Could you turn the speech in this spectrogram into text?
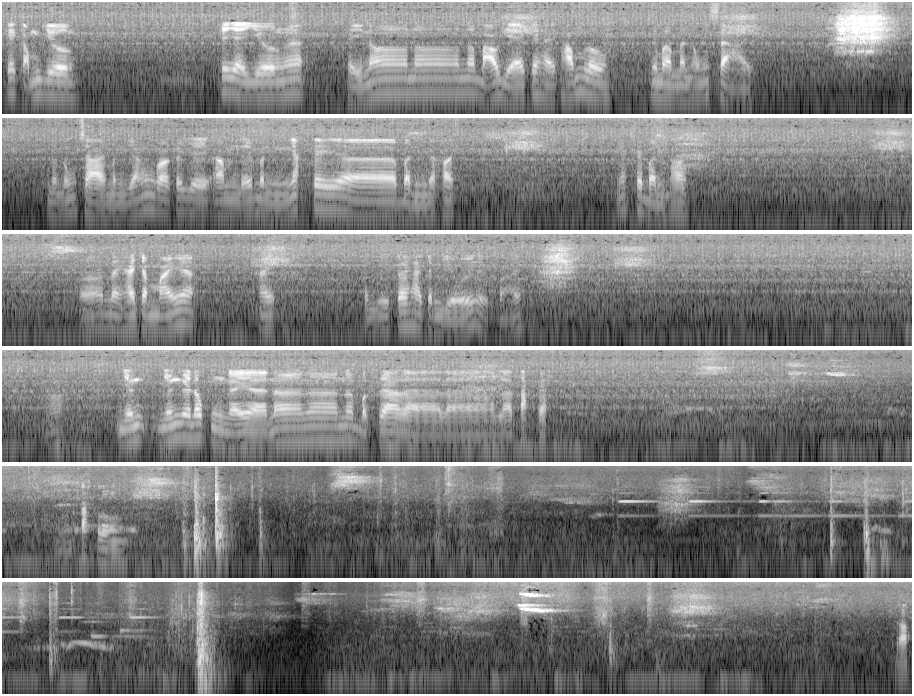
cái cổng dương. Cái dây dương á thì nó nó nó bảo vệ cái hệ thống luôn nhưng mà mình không xài. Mình không xài mình gắn qua cái dây âm để mình nhắc cái uh, bình ra thôi. Nhắc cái bình thôi. Đó, này hai trăm mấy á. Hay hình như tới hai trăm rưỡi thì phải. Những những cái nút này à, nó nó nó bật ra là là là tắt rồi. Tắt luôn. Đó.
